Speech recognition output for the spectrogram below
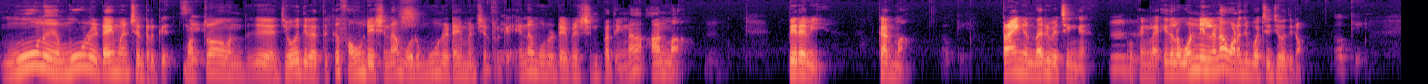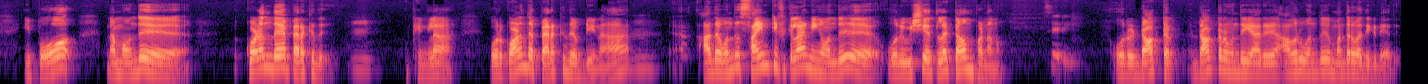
மூணு மூணு டைமென்ஷன் இருக்கு. மொத்தம் வந்து ஜோதிடத்துக்கு ஃபவுண்டேஷனாக ஒரு மூணு டைமென்ஷன் இருக்கு. சரி. என்ன மூணு டைமென்ஷன் பார்த்தீங்கன்னா ஆன்மா. பிறவி கர்மா. ஓகே. ட்ரையாங்கிள் மாதிரி வச்சுங்க. ஓகேங்களா? இதில் ஒன்று இல்லைன்னா உடஞ்சி போச்சு ஜோதிடம். இப்போது நம்ம வந்து குழந்தை பிறக்குது. ஓகேங்களா? ஒரு குழந்தை பிறக்குது அப்படின்னா. அதை வந்து சயின்டிஃபிக்கலாக நீங்கள் வந்து ஒரு விஷயத்தில் டேர்ம் பண்ணணும். ஒரு டாக்டர் டாக்டர் வந்து யார்? அவர் வந்து மந்திரவாதி கிடையாது.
